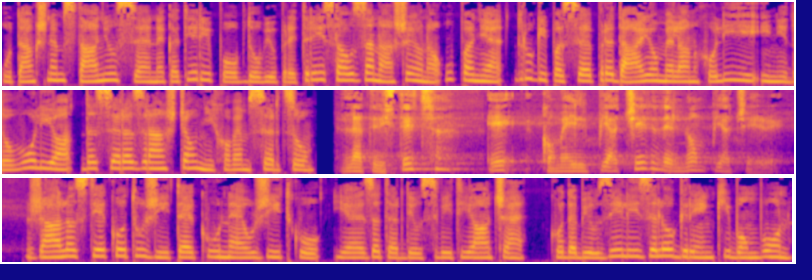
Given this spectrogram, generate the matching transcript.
V takšnem stanju se nekateri po obdobju pretresov zanašajo na upanje, drugi pa se predajo melanholiji in ji dovolijo, da se razrašča v njihovem srcu. La tristezza è come il piacere del non piacere. Žalost je kot užitek v neužitku, je zatrdil sveti oče, kot da bi vzeli zelo grenki bombon,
